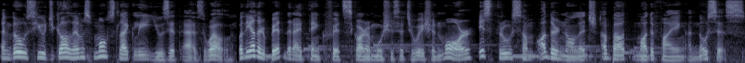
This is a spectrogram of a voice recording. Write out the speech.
and those huge golems most likely use it as well. But the other bit that I think fits Scaramouche's situation more is through some other knowledge about modifying a Gnosis.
